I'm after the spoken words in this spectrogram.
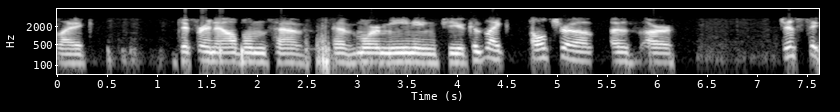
like different albums have have more meaning to you. Because like ultra is our just to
